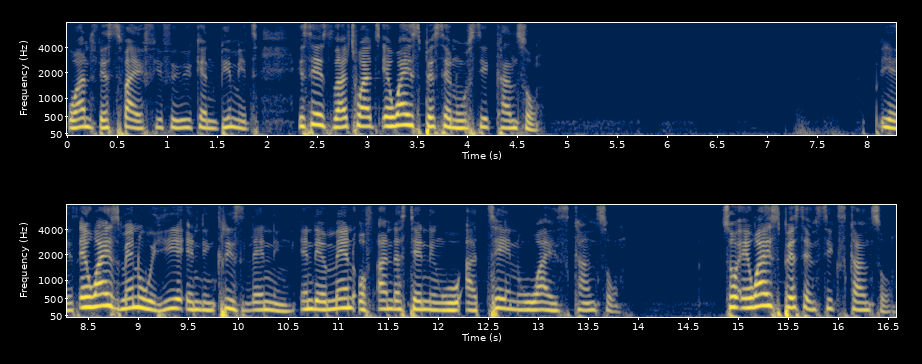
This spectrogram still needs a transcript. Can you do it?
1 verse 5, if you, can beam it, it says that what a wise person will seek counsel. Yes, a wise man will hear and increase learning, and a man of understanding will attain wise counsel. So a wise person seeks counsel.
